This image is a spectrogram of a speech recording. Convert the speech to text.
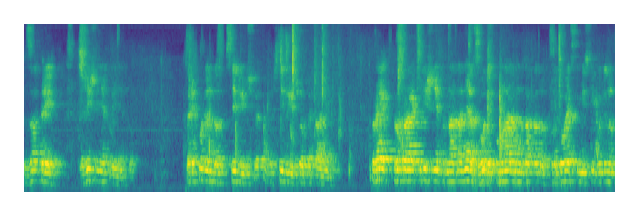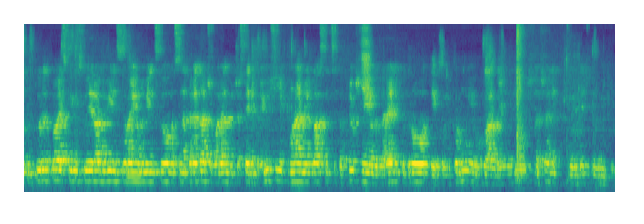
За три. Рішення прийнято. Переходимо до слідуючого питання. Проект про проект рішення про надання згоди комунальному закладу Липовецький міський будинок культури Липовецької міської ради Вінницького району Вінницької на передачу в оренду частини приміщення комунальної власниці та включення його до переліку другого типу. Інформує Влада Юрійович, начальник юридичного відділу.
